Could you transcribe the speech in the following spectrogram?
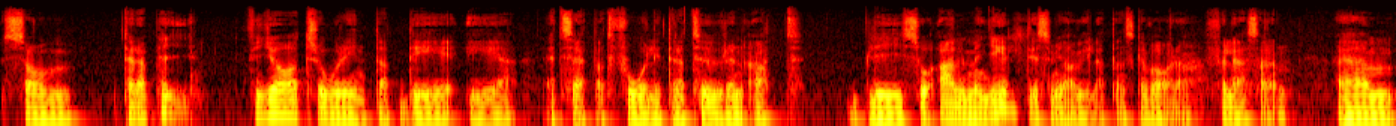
som terapi. För jag tror inte att det är ett sätt att få litteraturen att bli så allmängiltig som jag vill att den ska vara för läsaren. Ehm,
